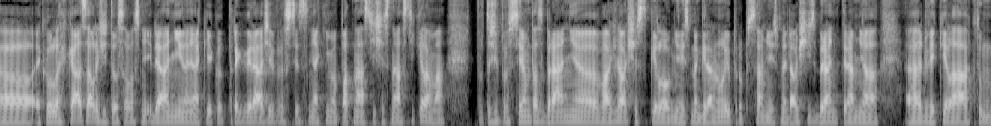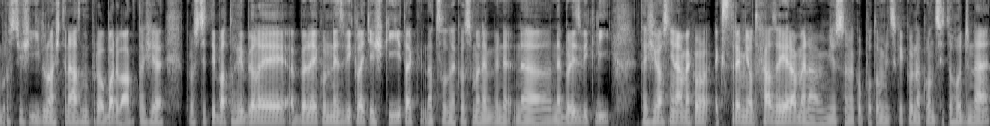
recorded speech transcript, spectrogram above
uh, jako lehká záležitost a vlastně ideální na nějaký jako track vyrážet prostě s nějakýma 15-16 kilama, protože prostě jenom ta zbraň eh, vážila 6 kilo, měli jsme granuly pro psa, měli jsme další zbraň, která měla 2 uh, kila a k tomu prostě jídlo na 14 dnů pro oba dva, takže prostě ty batohy byly, byly jako nezvykle těžký, tak na co jako jsme ne, ne, ne, nebyli zvyklí, takže vlastně nám jako extrémně odcházejí ramena, vím, že jsem jako potom vždycky jako na konci toho dne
